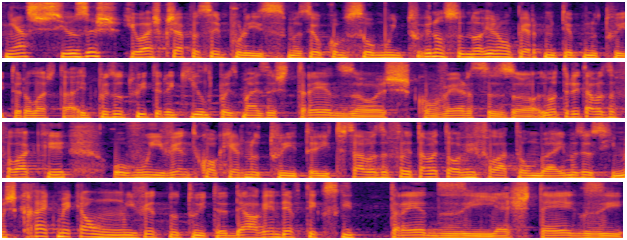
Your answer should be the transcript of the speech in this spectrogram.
conheces, se usas. Eu acho que já passei por isso, mas eu como sou muito, eu não sou, eu não perco muito tempo no Twitter, lá está. E depois o Twitter aquilo, depois mais as threads ou as conversas, ou... no outro dia estavas a falar que houve um evento qualquer no Twitter e tu estavas a falar, estava-te a ouvir falar tão bem, mas eu assim, mas que raio como é que há um evento no Twitter? De alguém deve ter que seguir threads e hashtags e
